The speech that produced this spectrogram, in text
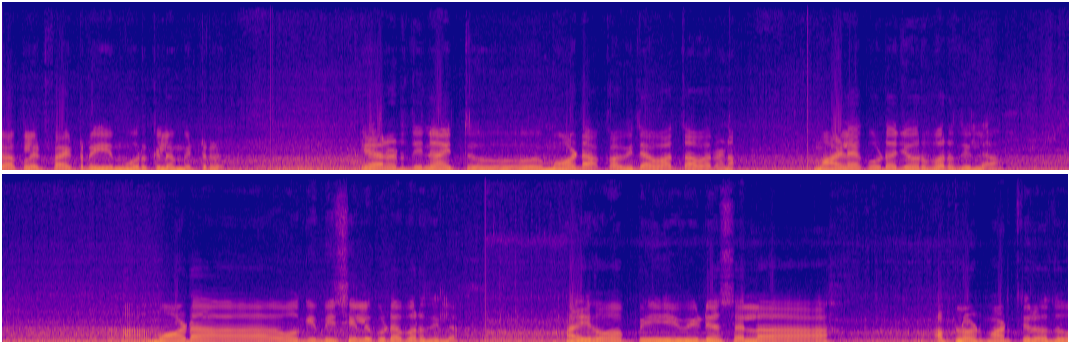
ಚಾಕ್ಲೇಟ್ ಫ್ಯಾಕ್ಟ್ರಿ ಮೂರು ಕಿಲೋಮೀಟ್ರ್ ಎರಡು ದಿನ ಆಯಿತು ಮೋಡ ಕವಿದ ವಾತಾವರಣ. ಮಳೆ ಕೂಡ ಜೋರು ಬರೋದಿಲ್ಲ. ಮೋಡ ಹೋಗಿ ಬಿಸಿಲು ಕೂಡ ಬರೋದಿಲ್ಲ. ಐ ಹೋಪ್ ಈ ವಿಡಿಯೋಸ್ ಎಲ್ಲ ಅಪ್ಲೋಡ್ ಮಾಡ್ತಿರೋದು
